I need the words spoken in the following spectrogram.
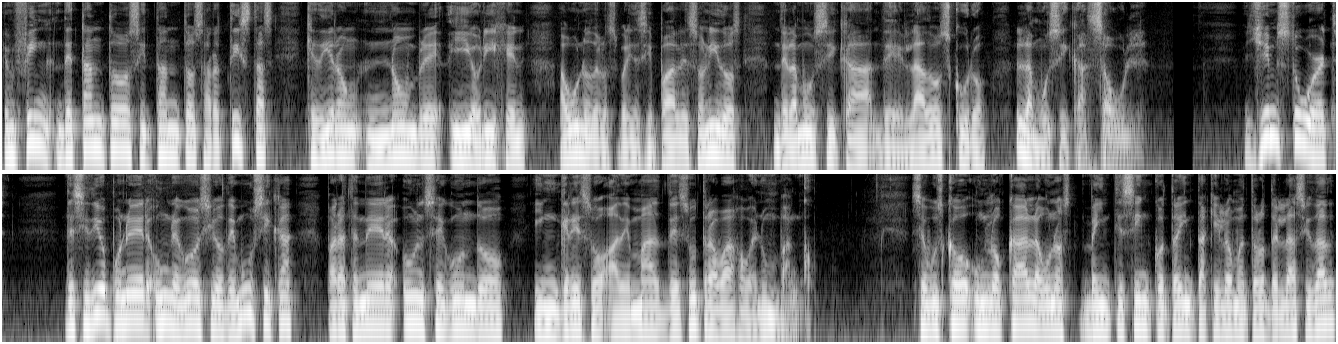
en fin, de tantos y tantos artistas que dieron nombre y origen a uno de los principales sonidos de la música del lado oscuro, la música soul. Jim Stewart decidió poner un negocio de música para tener un segundo ingreso además de su trabajo en un banco. Se buscó un local a unos 25-30 kilómetros de la ciudad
